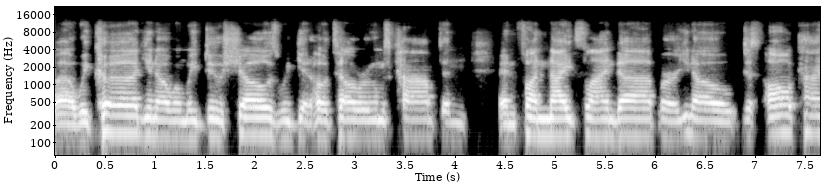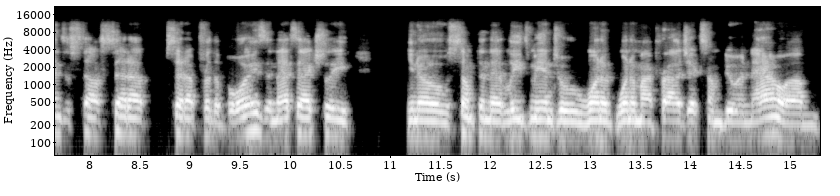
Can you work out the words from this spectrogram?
uh, we could, you know, when we do shows, we get hotel rooms comped and and fun nights lined up, or you know, just all kinds of stuff set up set up for the boys, and that's actually, you know, something that leads me into one of one of my projects I'm doing now. Um,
